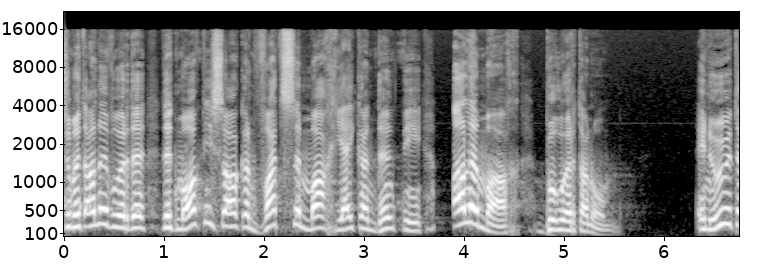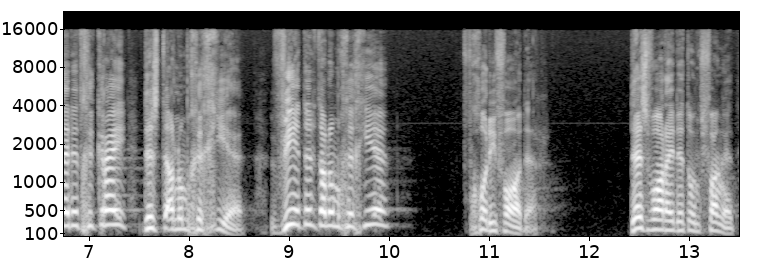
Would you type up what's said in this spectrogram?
So met ander woorde, dit maak nie saak aan wat se mag jy kan dink nie, alle mag behoort aan hom. En hoe het hy dit gekry? Dis aan hom gegee. Wie het dit aan hom gegee? God die Vader. Dis waar hy dit ontvang het.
